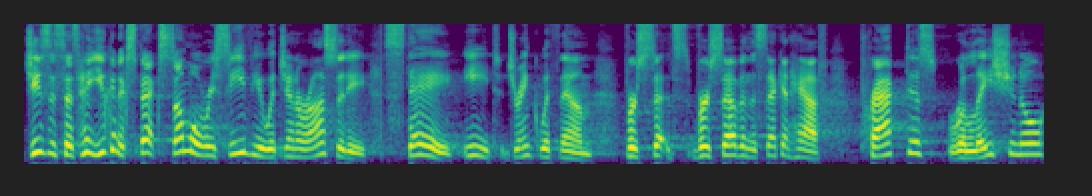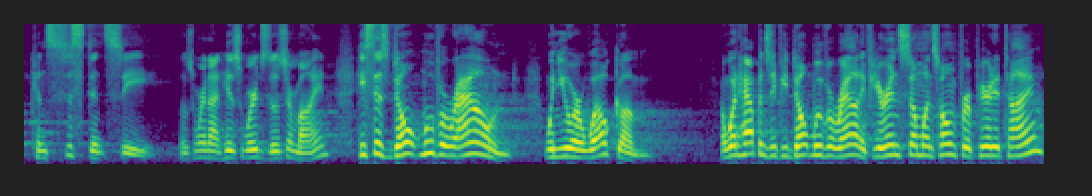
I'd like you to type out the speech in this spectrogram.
Jesus says, hey, you can expect some will receive you with generosity. Stay, eat, drink with them. Verse, verse 7, the second half, practice relational consistency. Those were not his words, those are mine. He says, don't move around when you are welcome. And what happens if you don't move around? If you're in someone's home for a period of time,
